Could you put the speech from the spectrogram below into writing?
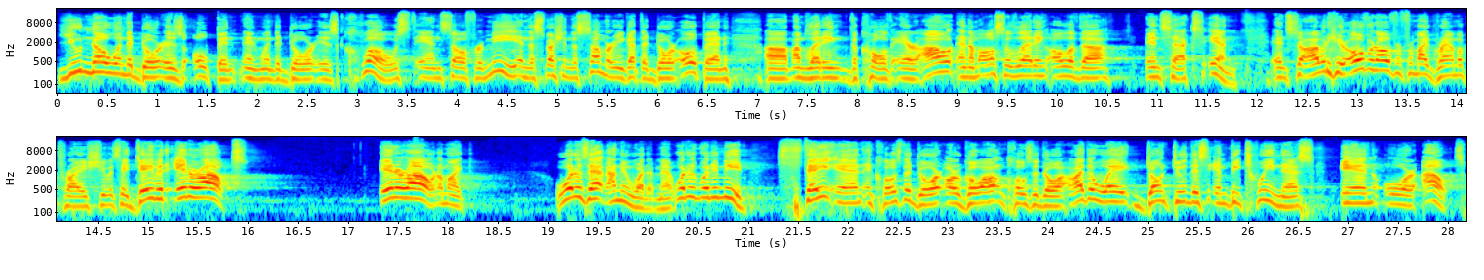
you know when the door is open and when the door is closed. And so for me, and especially in the summer, you got the door open, um, I'm letting the cold air out, and I'm also letting all of the insects in. And so I would hear over and over from my grandma Price, she would say, David, in or out? In or out? I'm like, what does that? I knew what it meant. What, what do you mean? Stay in and close the door or go out and close the door. Either way, don't do this in betweenness, in or out.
